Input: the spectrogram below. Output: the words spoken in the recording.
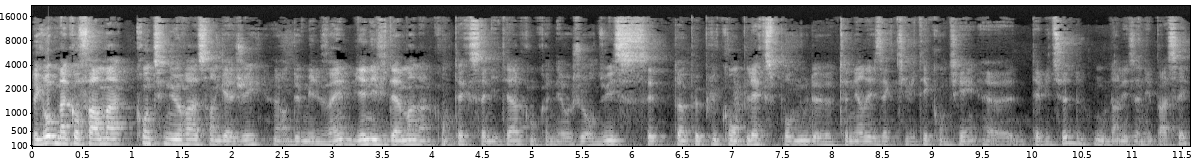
Le groupe Macopharma continuera à s'engager en 2020. Bien évidemment, dans le contexte sanitaire qu'on connaît aujourd'hui, c'est un peu plus complexe pour nous de tenir les activités qu'on tient euh, d'habitude ou dans les années passées.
